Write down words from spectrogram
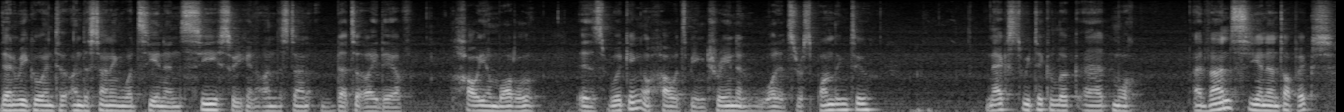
Then we go into understanding what see so you can understand a better idea of how your model is working or how it's being trained and what it's responding to. Next, we take a look at more advanced CNN topics.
